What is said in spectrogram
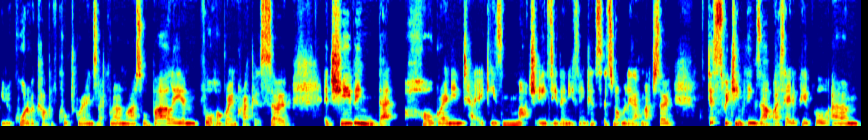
you know, quarter of a cup of cooked grains like brown rice or barley and four whole grain crackers. So achieving that whole grain intake is much easier than you think. It's, it's not really that much. So just switching things up, I say to people, um,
